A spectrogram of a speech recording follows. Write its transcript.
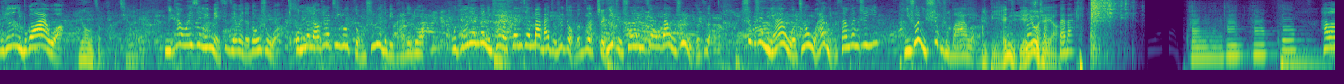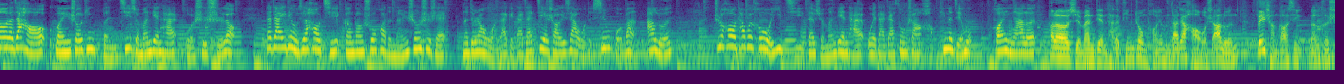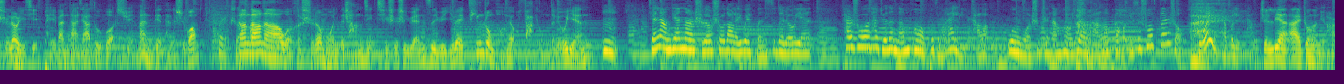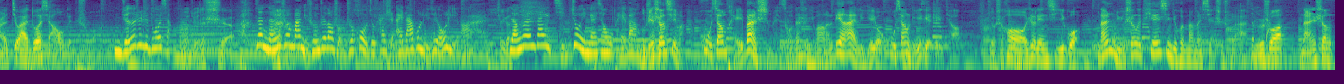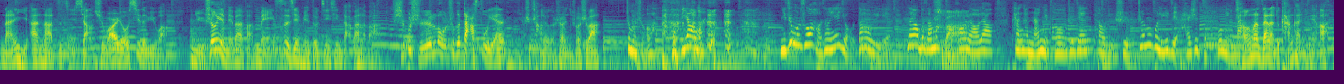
我觉得你不够爱我。又怎么了，亲爱的？你看微信里每次结尾的都是我，我们的聊天记录总是绿的比白的多。我昨天跟你说了三千八百九十九个字，你只说了一千五百五十五个字，是不是你爱我只有我爱你的三分之一？你说你是不是不爱我了？你别你别又这样，拜拜。Hello，大家好，欢迎收听本期选漫电台，我是石榴。大家一定有些好奇，刚刚说话的男生是谁？那就让我来给大家介绍一下我的新伙伴阿伦。之后他会和我一起在雪漫电台为大家送上好听的节目，欢迎阿伦。Hello，雪漫电台的听众朋友们，大家好，我是阿伦，非常高兴能和石榴一起陪伴大家度过雪漫电台的时光。刚刚呢，我和石榴模拟的场景其实是源自于一位听众朋友发给我们的留言。嗯，前两天呢，石榴收到了一位粉丝的留言。她说她觉得男朋友不怎么爱理她了，问我是不是男朋友厌烦了，不好意思说分手，所以才不理她。这恋爱中的女孩就爱多想，我跟你说。你觉得这是多想吗？我觉得是。那男生把女生追到手之后，就开始爱搭不理，就有理了。这个两个人在一起就应该相互陪伴，你别生气嘛，互相陪伴是没错，但是你忘了恋爱里也有互相理解这一条。有时候热恋期一过，男女生的天性就会慢慢显示出来。比如说，男生难以按捺自己想去玩游戏的欲望，女生也没办法每次见面都精心打扮了吧？时不时露出个大素颜也是常有的事儿，你说是吧？这么熟了，有必要吗？你这么说好像也有道理。那要不咱们好好聊聊，看看男女朋友之间到底是真不理解还是假不明白？成，那咱俩就侃侃今天啊。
